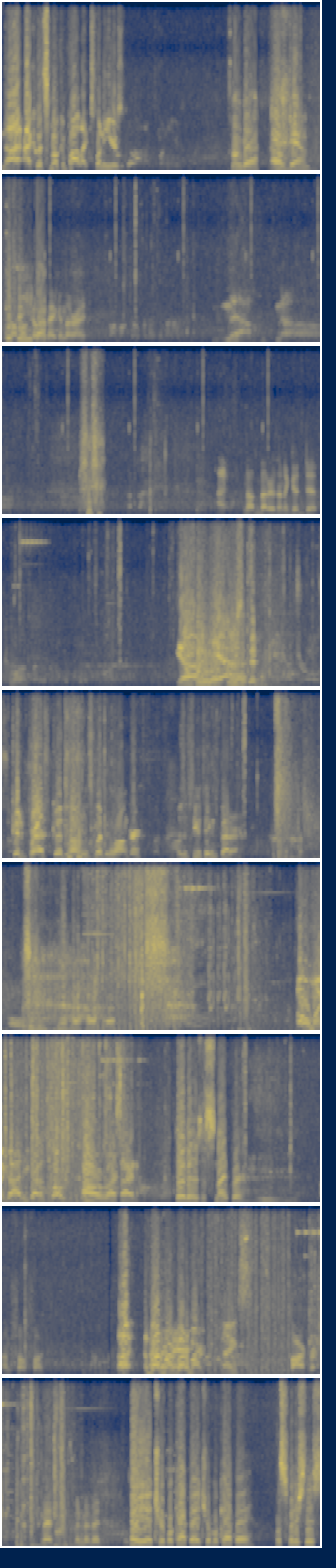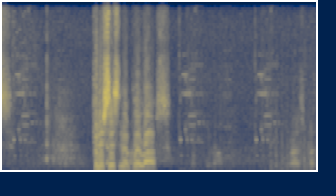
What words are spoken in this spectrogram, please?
No, I, I quit smoking pot like 20 years ago. Oh god. Oh, damn. Good for you, about Doc. Copenhagen though, right? No, no. I, nothing better than a good dip. Come on. yeah, yeah. Yeah. Good, good breath, good lungs, living longer. There's a few things better. Oh, Oh my God, he got us both. Oh, right side. Yeah, there's a sniper. I'm so fucked. Uh, bottom Alright, art, bottom man. art. Nice. Car, for mid, mid, mid, mid. Oh yeah, triple cap A, triple cap A. Let's finish this. Finish this and then play last. Nice, put.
